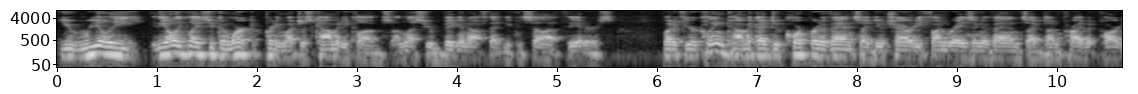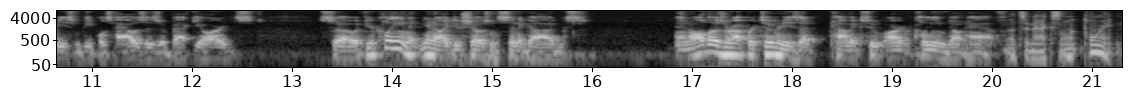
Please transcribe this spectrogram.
you really, the only place you can work pretty much is comedy clubs, unless you're big enough that you can sell out theaters. But if you're a clean comic, I do corporate events, I do charity fundraising events, I've done private parties in people's houses or backyards. So if you're clean, you know, I do shows in synagogues. And all those are opportunities that comics who aren't clean don't have. That's an excellent point.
